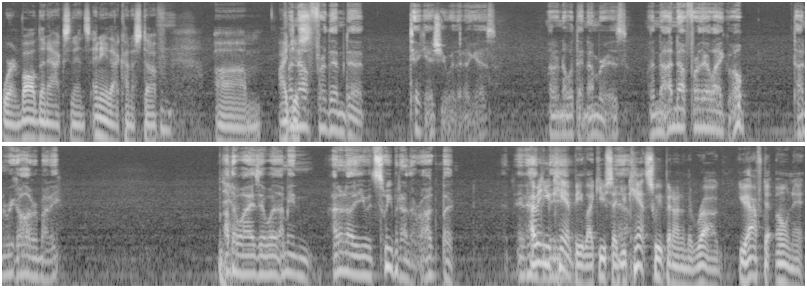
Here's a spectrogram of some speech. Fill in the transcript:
were involved in accidents, any of that kind of stuff. Um, I just enough just for them to take issue with it, I guess. I don't know what that number is. En- Enough for they're like, oh, time to recall everybody. Otherwise, it was. I mean, I don't know that you would sweep it under the rug, but I mean, you can't be like you said. You can't sweep it under the rug. You have to own it.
